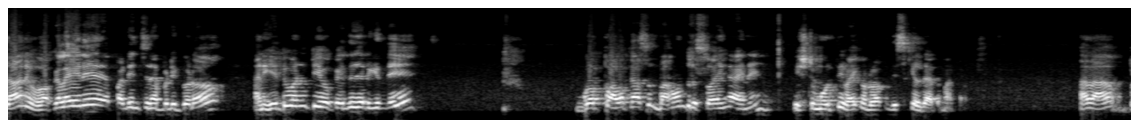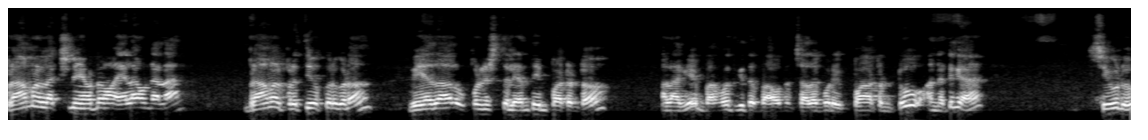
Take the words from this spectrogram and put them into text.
దాన్ని ఒకలైనే పఠించినప్పటికీ కూడా ఆయనకి ఎటువంటి ఒక ఇది జరిగింది? గొప్ప అవకాశం భగవంతుడు స్వయంగా ఆయన విష్ణుమూర్తి వైకుంఠలోకి తీసుకెళ్తాడు అనమాట అలా బ్రాహ్మణ లక్షణం ఇవ్వడం ఎలా ఉండాలా? బ్రాహ్మణులు ప్రతి ఒక్కరు కూడా వేదాలు ఉపనిషత్తులు ఎంత ఇంపార్టెంటో అలాగే భగవద్గీత భావతం చదవడం ఇంపార్టెంట్ అన్నట్టుగా శివుడు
